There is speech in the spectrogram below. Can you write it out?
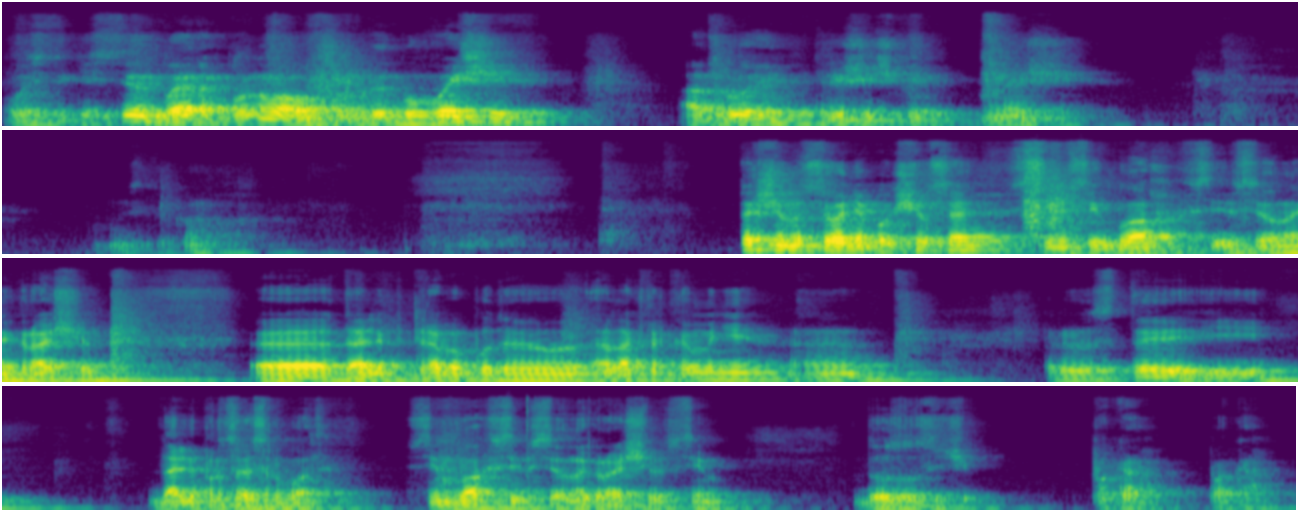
Ось такий стіл, бо я так планував, щоб один був вищий, а другий трішечки нижчий. Ось тако. Так що на сьогодні поки що все. Всім всіх благ, всім всього найкращого. Е, далі треба буде електрика мені е, привезти і далі процес роботи. Всім благ, всім всього найкращого, всім до зустрічі. Пока, пока.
